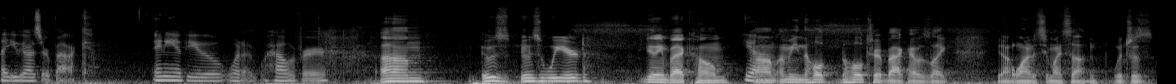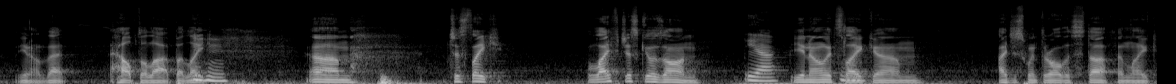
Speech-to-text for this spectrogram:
that you guys are back? Any of you, what, however. Um, it was it was weird getting back home. Yeah. Um, I mean the whole the whole trip back, I was like, you know, I wanted to see my son, which was you know that helped a lot. But like, Mhm. um, just like life just goes on. Yeah. You know, it's Mhm. like um, I just went through all this stuff and like,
